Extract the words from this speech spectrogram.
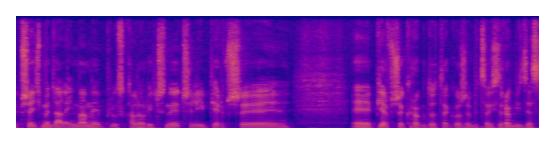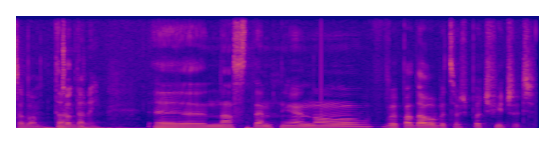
y, przejdźmy dalej. Mamy plus kaloryczny, czyli pierwszy, y, pierwszy krok do tego, żeby coś zrobić ze sobą. Tak. Co dalej? E, następnie, no, wypadałoby coś poćwiczyć.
